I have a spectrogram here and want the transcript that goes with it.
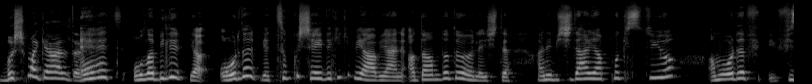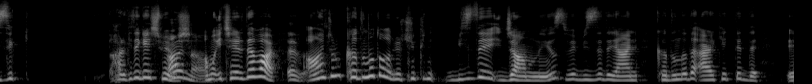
Başıma geldi. Evet olabilir. Ya orada ya tıpkı şeydeki gibi abi yani adamda da öyle işte. Hani bir şeyler yapmak istiyor ama orada fi- fizik harekete geçmemiş. Aynen. Ama içeride var. Evet. Aynı durum kadında da olabilir. Çünkü biz de canlıyız ve bizde de yani kadında da erkekte de e,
